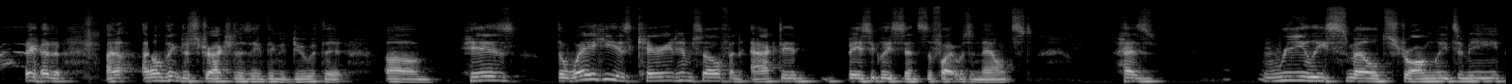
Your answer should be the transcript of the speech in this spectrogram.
I, I don't think distraction has anything to do with it. Um, his the way he has carried himself and acted basically since the fight was announced has really smelled strongly to me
